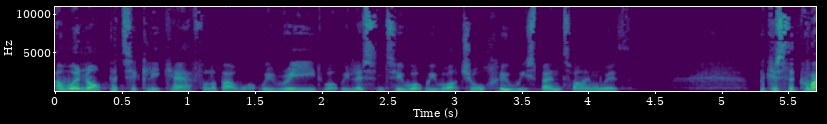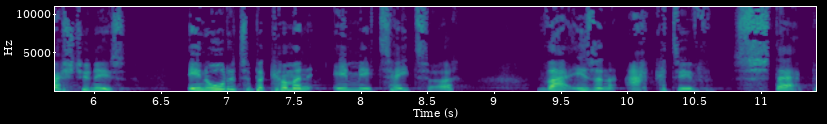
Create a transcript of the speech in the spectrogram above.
And we're not particularly careful about what we read, what we listen to, what we watch, or who we spend time with. Because the question is, in order to become an imitator, that is an active step.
